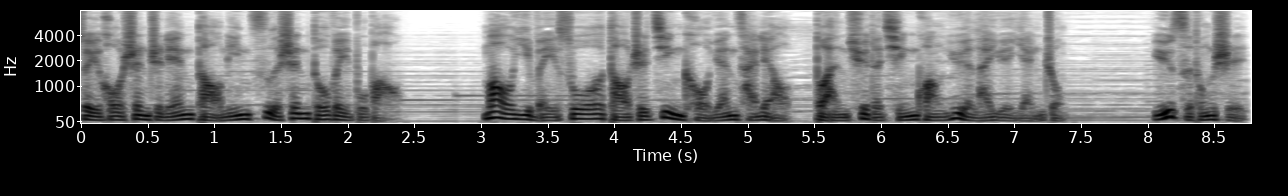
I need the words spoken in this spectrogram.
最后甚至连岛民自身都喂不饱。贸易萎缩导致进口原材料短缺的情况越来越严重。与此同时，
